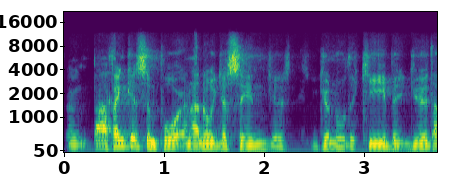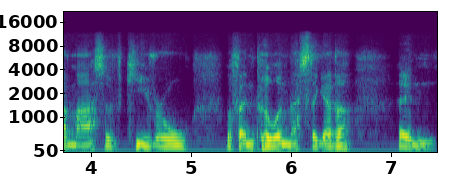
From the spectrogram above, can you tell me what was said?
But I think it's important. I know you're saying you're you know the key, but you had a massive key role within pulling this together, and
